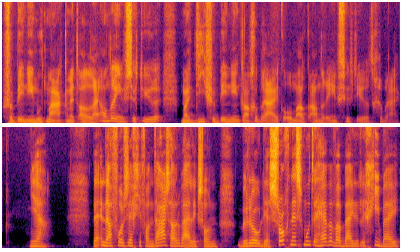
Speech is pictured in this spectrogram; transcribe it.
verbinding moet maken met allerlei andere infrastructuren, maar die verbinding kan gebruiken om ook andere infrastructuren te gebruiken. Ja, en daarvoor zeg je van daar zouden we eigenlijk zo'n bureau des zorgnets moeten hebben, waarbij de regie bij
